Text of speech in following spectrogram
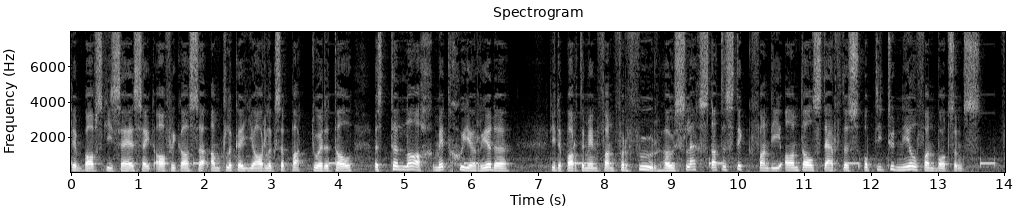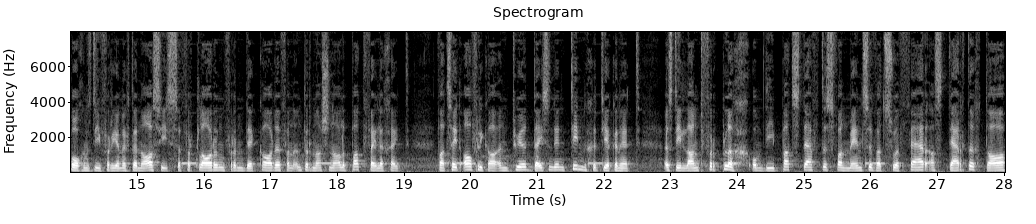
Dembowski sê Suid-Afrika se amptelike jaarlikse paddodetal is te laag met goeie redes. Die departement van vervoer hou slegs statistiek van die aantal sterftes op die toneel van botsings. Volgens die Verenigde Nasies se verklaring vir 'n dekade van internasionale padveiligheid wat Suid-Afrika in 2010 geteken het, is die land verplig om die padsterftes van mense wat so ver as 30 dae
